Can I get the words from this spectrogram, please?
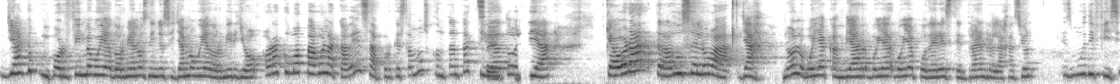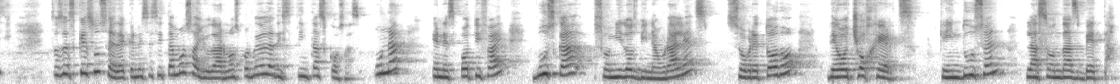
ya que por fin me voy a dormir a los niños y ya me voy a dormir yo, ahora cómo apago la cabeza, porque estamos con tanta actividad todo el día, que ahora tradúcelo a ya, ¿no? Lo voy a cambiar, voy a, voy a poder este, entrar en relajación, es muy difícil. Entonces, ¿qué sucede? Que necesitamos ayudarnos por medio de distintas cosas. Una, en Spotify, busca sonidos binaurales, sobre todo de 8 Hz, que inducen las ondas beta.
